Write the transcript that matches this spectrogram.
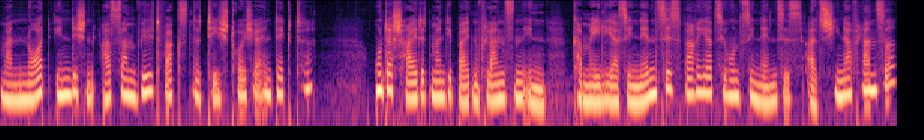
man nordindischen Assam wild wachsende Teesträucher entdeckte, unterscheidet man die beiden Pflanzen in Camellia sinensis Variation sinensis als China-Pflanze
